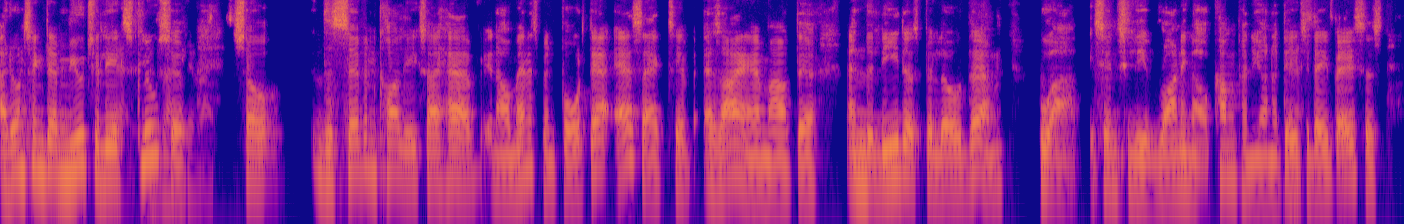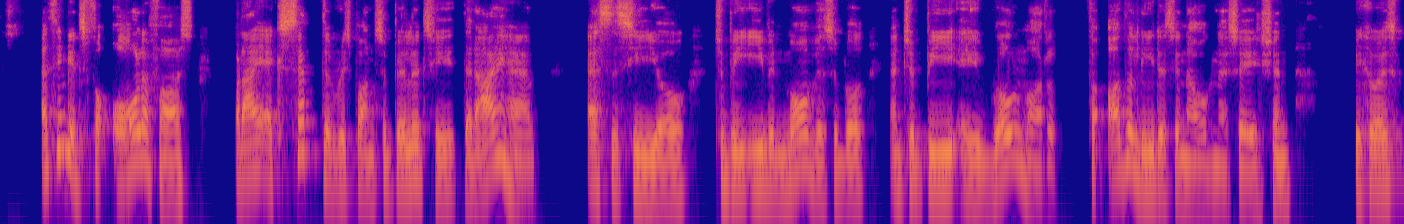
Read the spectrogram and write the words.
I don't think they're mutually yes, exclusive. Exactly right. So, the seven colleagues I have in our management board, they're as active as I am out there, and the leaders below them who are essentially running our company on a day to day basis. I think it's for all of us, but I accept the responsibility that I have as the CEO to be even more visible and to be a role model for other leaders in our organization because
